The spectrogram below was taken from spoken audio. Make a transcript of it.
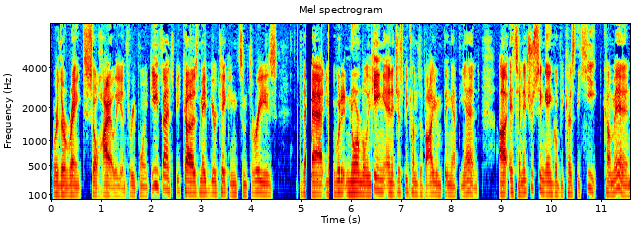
where they're ranked so highly in three point defense because maybe you're taking some threes that you wouldn't normally and it just becomes a volume thing at the end. Uh, it's an interesting angle because the Heat come in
